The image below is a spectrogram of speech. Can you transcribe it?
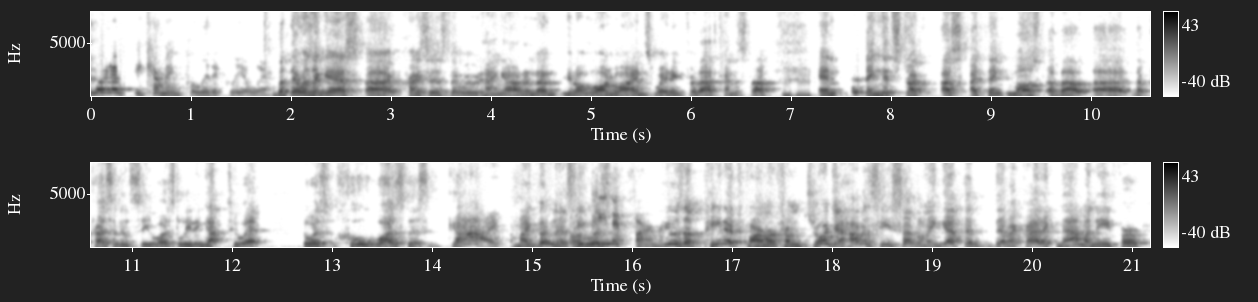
sort of becoming politically aware. But there was a gas uh, crisis that we would hang out in the you know long lines waiting for that kind of stuff. Mm-hmm. And the thing that struck us, I think, most about uh, the presidency was leading up to it. It was who was this guy? My goodness, oh, he was peanut farmer. He was a peanut farmer from Georgia. How does he suddenly get the Democratic nominee for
